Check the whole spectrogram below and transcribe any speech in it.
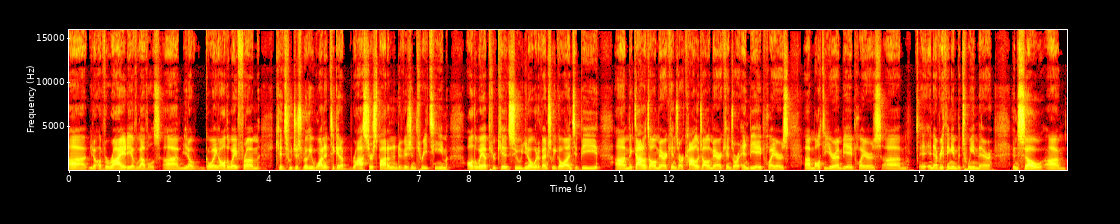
uh, you know, a variety of levels. Um, you know, going all the way from kids who just really wanted to get a roster spot on a Division three team, all the way up through kids who you know would eventually go on to be uh, McDonald's All Americans or college All Americans or NBA players, uh, multi-year NBA players, um, and, and, everything in between there. And so. Um,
